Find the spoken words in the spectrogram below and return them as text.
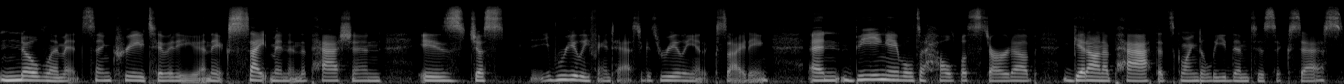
no limits and creativity and the excitement and the passion is just really fantastic. It's really exciting. And being able to help a startup get on a path that's going to lead them to success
